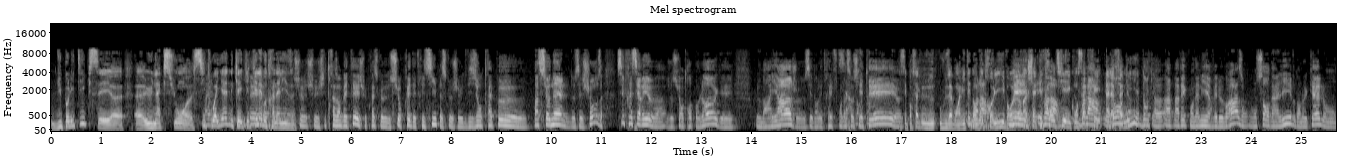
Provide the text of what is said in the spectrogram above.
du politique, c'est euh, une action euh, citoyenne? Quelle- est votre analyse? je, je- je suis très embêté, je suis presque surpris d'être ici parce que j'ai une vision très peu passionnelle de ces choses. C'est très sérieux. Hein. Je suis anthropologue et le mariage, euh, c'est dans les tréfonds de la société. euh, C'est pour ça que nous vous avons invité dans voilà. votre livre Mais- un chapitre voilà. entier consacré Voilà. À la donc, famille. Donc, euh, avec mon ami Hervé Lebras, on, on sort d'un livre dans lequel on,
